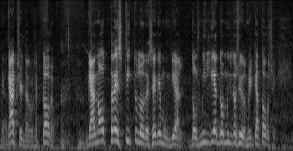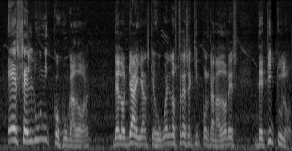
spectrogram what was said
De catcher, de receptor. Ganó tres títulos de serie mundial, 2010, 2012 y 2014. Es el único jugador de los Giants que jugó en los tres equipos ganadores de títulos.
